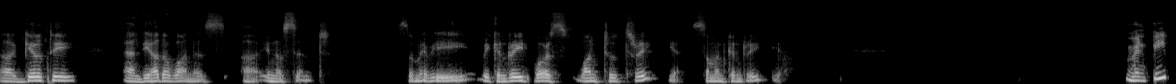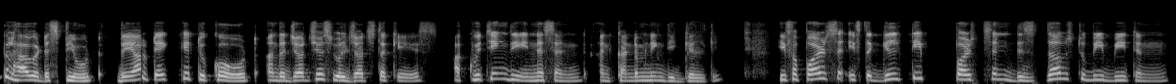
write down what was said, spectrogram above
uh, guilty and the other one is uh, innocent. So maybe we can read verse one, two, three. Yeah, someone can read. Yeah. When people have a dispute, they are to take it to court, and the judges will judge the case, acquitting the innocent and condemning the guilty. If a person, if the guilty person deserves to be beaten,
